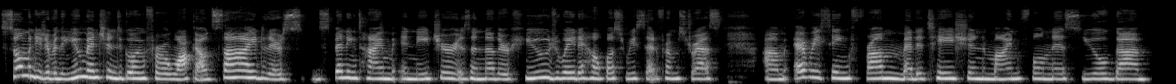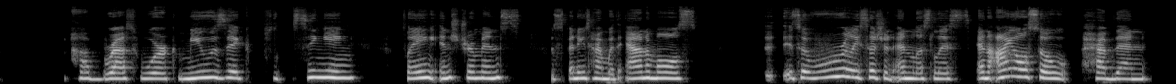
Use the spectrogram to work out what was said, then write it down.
so many different things. You mentioned going for a walk outside. There's spending time in nature is another huge way to help us reset from stress. Um, everything from meditation, mindfulness, yoga, uh, breath work, music, pl- singing, playing instruments, spending time with animals. It's a really such an endless list. And I also have then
